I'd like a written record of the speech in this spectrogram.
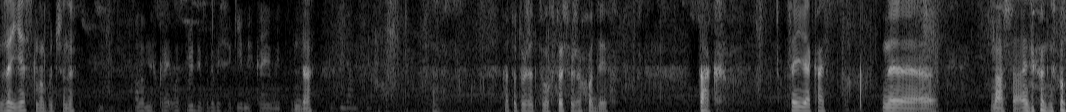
заїзд, мабуть, що, да? Але в них край. От пройди, подивись, який в них краєвид Да. з ділянки. Зараз. А тут уже хтось уже ходив. Так. Це якась не наша ну,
